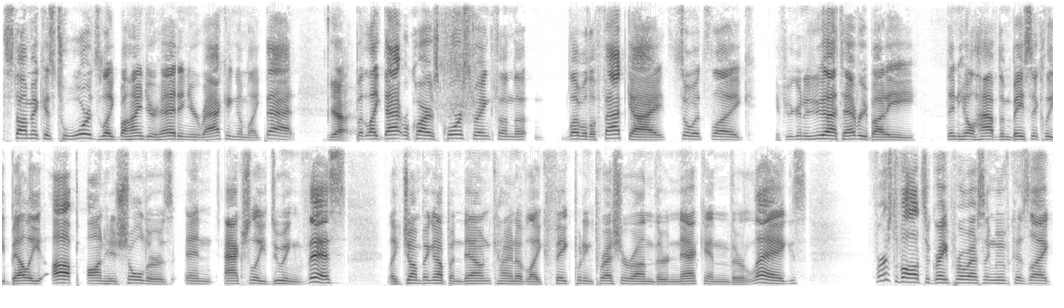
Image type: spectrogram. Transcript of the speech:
stomach is towards like behind your head and you're racking them like that. Yeah. but like that requires core strength on the level of the fat guy. So it's like if you're going to do that to everybody then he'll have them basically belly up on his shoulders and actually doing this like jumping up and down kind of like fake putting pressure on their neck and their legs first of all it's a great pro wrestling move because like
